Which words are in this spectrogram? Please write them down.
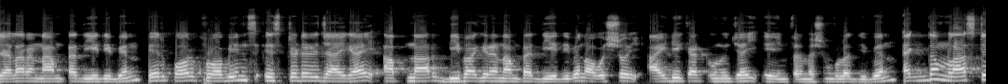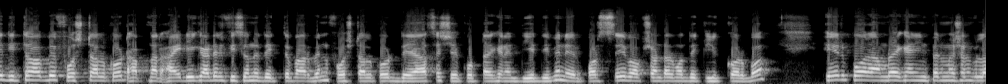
জেলার নামটা দিয়ে দিবেন। এরপর প্রভিন্স স্টেটের জায়গায় আপনার বিভাগের নামটা দিয়ে দিবেন। অবশ্যই আইডি কার্ড অনুযায়ী এই ইনফরমেশনগুলো দিবেন। একদম লাস্টে দিতে হবে পোস্টাল কোড। আপনার আইডি কার্ডের পিছনে দেখতে পারবেন, পোস্টাল কোড দেয়া আছে, সে কোডটা এখানে দিয়ে দিবেন। এরপর সেভ অপশনটার মধ্যে ক্লিক করব। এরপর আমরা এখানে ইনফরমেশনগুলো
